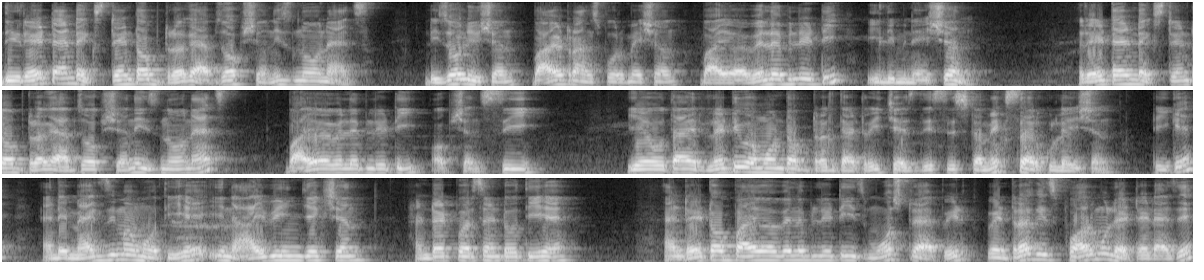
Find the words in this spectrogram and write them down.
the rate and extent of drug absorption is known as dissolution biotransformation bioavailability elimination rate and extent of drug absorption is known as bioavailability option C ये होता है relative amount of drug that reaches this systemic circulation ठीक है? एंड ए मैक्सिमम होती है इन आईवी इंजेक्शन 100 परसेंट होती है. And rate of bioavailability is most rapid when drug is formulated as a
